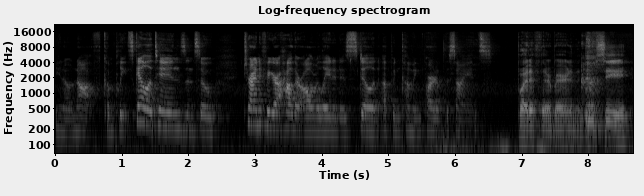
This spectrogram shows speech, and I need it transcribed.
you know not complete skeletons, and so trying to figure out how they're all related is still an up and coming part of the science. But if they're buried in the deep sea,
